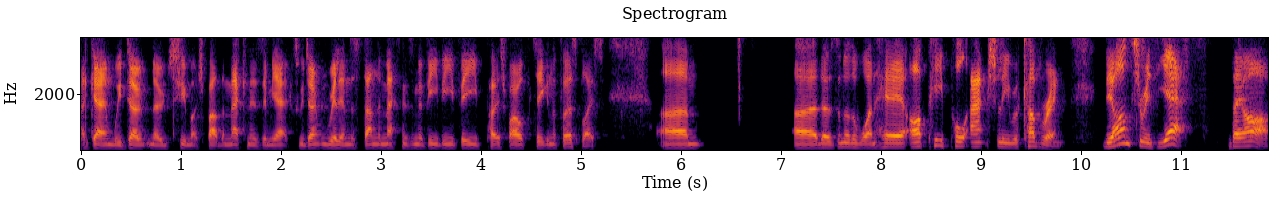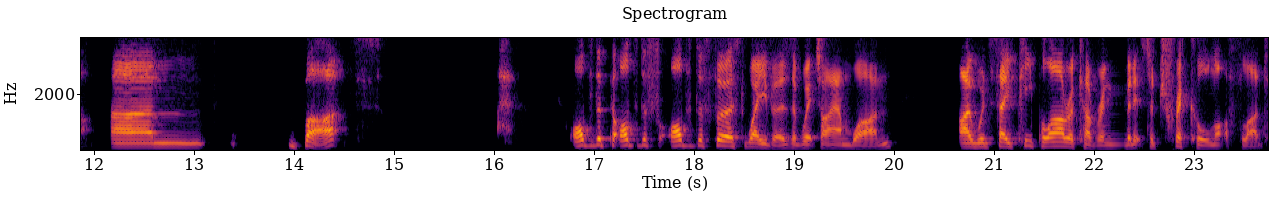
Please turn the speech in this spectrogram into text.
again, we don't know too much about the mechanism yet because we don't really understand the mechanism of EBV post-viral fatigue in the first place. Um, uh, there's another one here. Are people actually recovering? The answer is yes, they are. Um, but of the of the of the first waivers, of which I am one, I would say people are recovering, but it's a trickle, not a flood.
